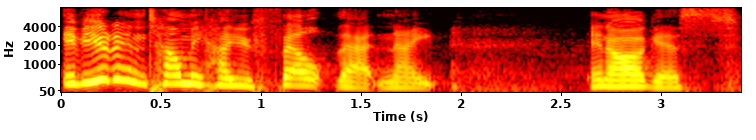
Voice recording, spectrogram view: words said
if you didn't tell me how you felt that night in August,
